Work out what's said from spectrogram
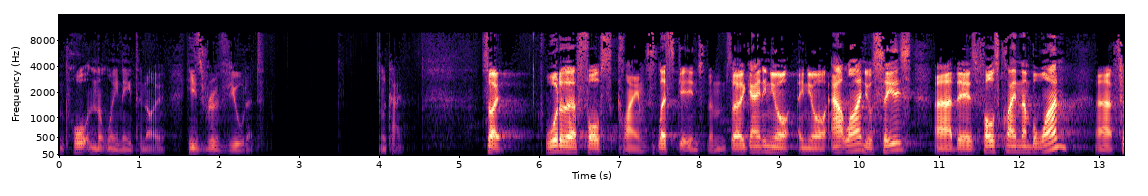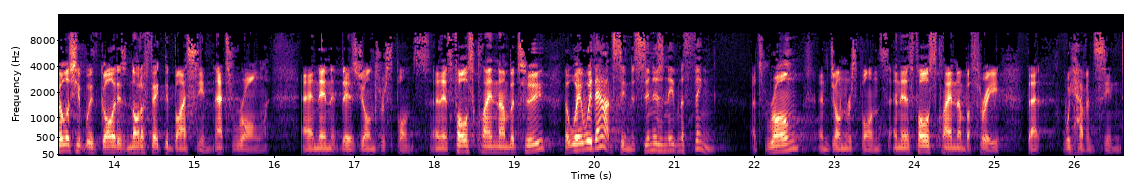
important that we need to know. He's revealed it. Okay. So, what are the false claims? Let's get into them. So again, in your, in your outline, you'll see this. Uh, there's false claim number one. Uh, fellowship with God is not affected by sin. That's wrong. And then there's John's response. And there's false claim number two, that we're without sin. That sin isn't even a thing. That's wrong. And John responds. And there's false claim number three, that we haven't sinned.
